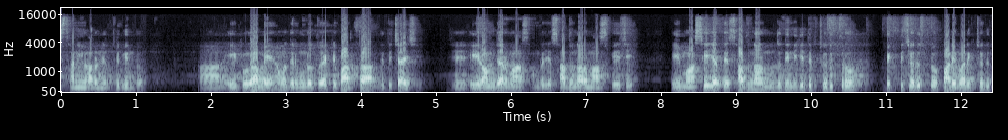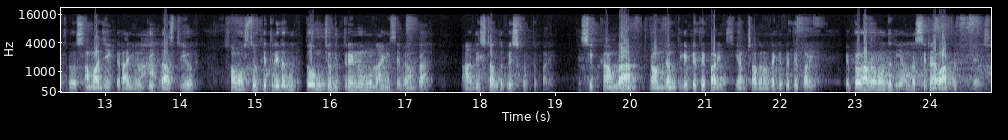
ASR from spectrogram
স্থানীয় আরও নেতৃবৃন্দ। এই প্রোগ্রামে আমাদের মূলত একটি বার্তা দিতে চাইছি যে এই রমজান মাস আমরা যে সাধনার মাস পেয়েছি, এই মাসে যাতে সাধনার মধ্যে দিয়ে নিজেদের চরিত্র, ব্যক্তি চরিত্র, পারিবারিক চরিত্র, সামাজিক, রাজনৈতিক, রাষ্ট্রীয় সমস্ত ক্ষেত্রে উত্তম চরিত্রের নমুনা হিসেবে আমরা দৃষ্টান্ত পেশ করতে পারি। যে শিক্ষা আমরা রমজান থেকে পেতে পারি, সিয়াম সাধনা থেকে পেতে পারি এই প্রোগ্রামের মধ্যে দিয়ে আমরা সেটা বার্তা দিতে চাইছি।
